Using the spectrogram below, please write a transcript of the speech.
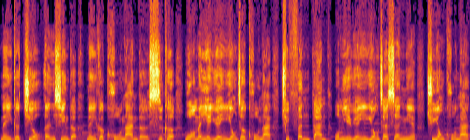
那一个救恩性的那一个苦难的时刻，我们也愿意用这苦难去分担，我们也愿意用在生里面去用苦难，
